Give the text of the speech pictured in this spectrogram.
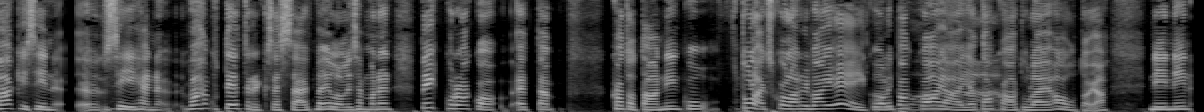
väkisin äh, siihen, vähän kuin Tetriksessä, että meillä oli semmoinen pikkurako, että katsotaan niin kuin, tuleeko kolari vai ei, kun Apua. oli pakko ajaa ja takaa tulee autoja. Niin, niin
